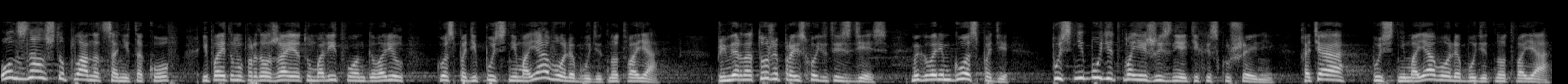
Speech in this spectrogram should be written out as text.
Он знал, что план отца не таков, и поэтому, продолжая эту молитву, он говорил, Господи, пусть не моя воля будет, но Твоя. Примерно то же происходит и здесь. Мы говорим, Господи, пусть не будет в моей жизни этих искушений, хотя пусть не моя воля будет, но Твоя.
